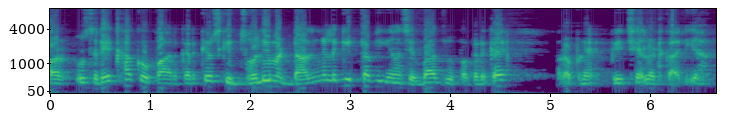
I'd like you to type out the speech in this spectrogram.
और उस रेखा को पार करके उसकी झोली में डालने लगी, तभी यहाँ से बाजू पकड़ के और अपने पीछे लटका लिया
